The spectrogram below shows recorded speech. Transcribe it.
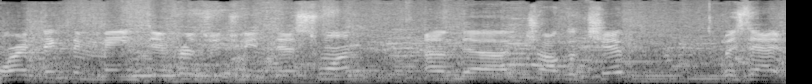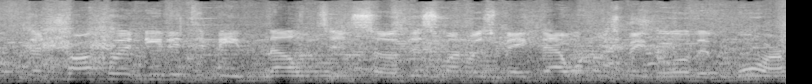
Or I think the main difference between this one and the chocolate chip was that the chocolate needed to be melted. So this one was baked, that one was baked a little bit more.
